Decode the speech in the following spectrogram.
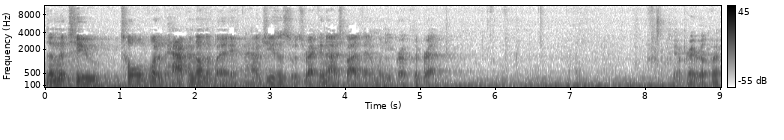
Then the two told what had happened on the way and how Jesus was recognized by them when he broke the bread. I'm going to pray real quick.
